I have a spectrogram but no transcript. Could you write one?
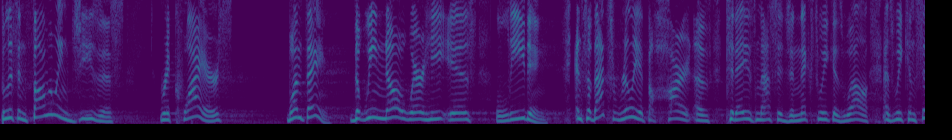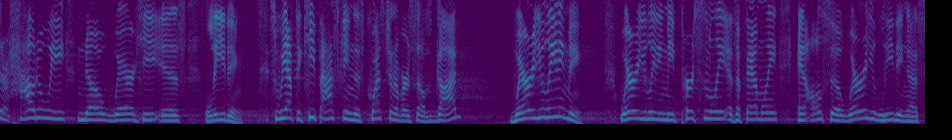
But listen, following Jesus requires one thing that we know where he is leading. And so that's really at the heart of today's message and next week as well, as we consider how do we know where he is leading. So we have to keep asking this question of ourselves God, where are you leading me? Where are you leading me personally as a family? And also, where are you leading us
